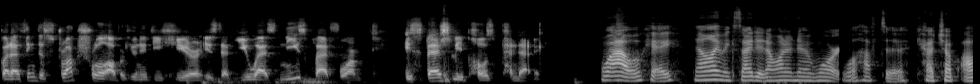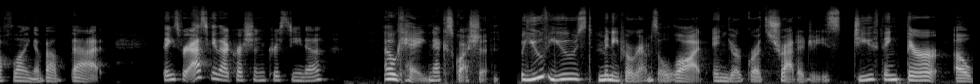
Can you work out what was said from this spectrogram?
But I think the structural opportunity here is that US needs platform, especially post pandemic. Wow. Okay. Now I'm excited. I want to know more. We'll have to catch up offline about that. Thanks for asking that question, Christina. Okay, next question. You've used mini programs a lot in your growth strategies. Do you think they're a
